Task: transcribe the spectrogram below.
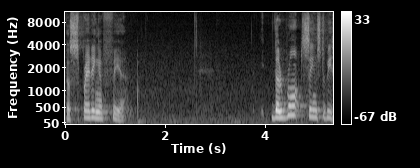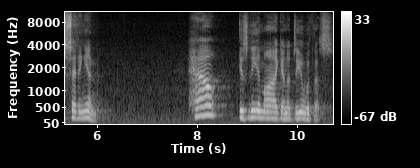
The spreading of fear. The rot seems to be setting in. How is Nehemiah going to deal with this?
